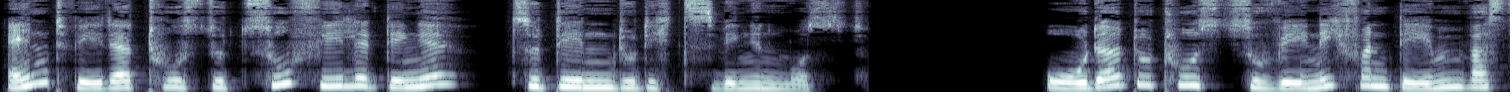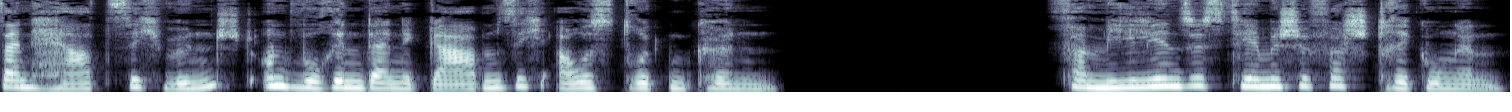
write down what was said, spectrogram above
Entweder tust du zu viele Dinge, zu denen du dich zwingen musst. Oder du tust zu wenig von dem, was dein Herz sich wünscht und worin deine Gaben sich ausdrücken können. Familiensystemische Verstrickungen.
